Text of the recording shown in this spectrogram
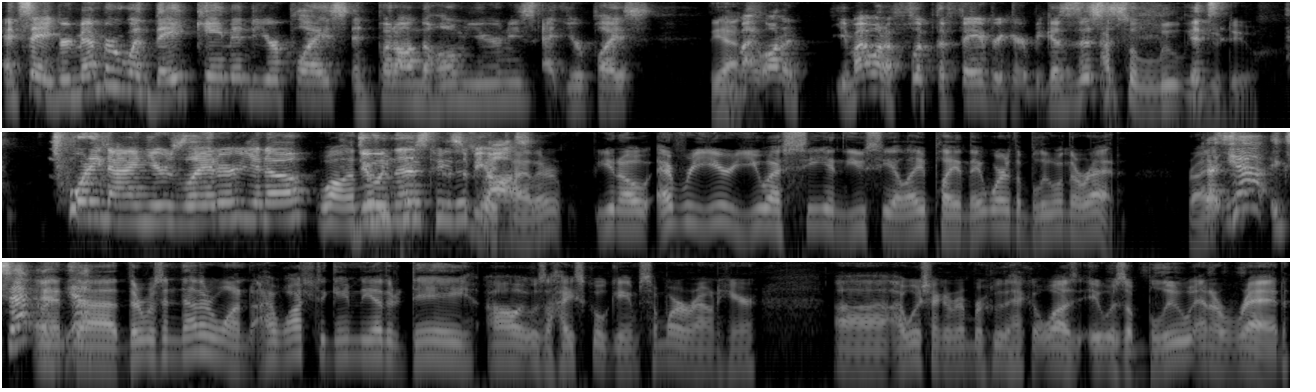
and say, remember when they came into your place and put on the home unis at your place? Yeah. You might want to you might want to flip the favor here because this is Absolutely, is you do. 29 years later, you know, Well, and doing this, to this this would way, be awesome. Tyler. You know, every year USC and UCLA play, and they wear the blue and the red, right? Uh, yeah, exactly. And yeah. uh, there was another one. I watched a game the other day. Oh, it was a high school game somewhere around here. Uh, I wish I could remember who the heck it was. It was a blue and a red.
